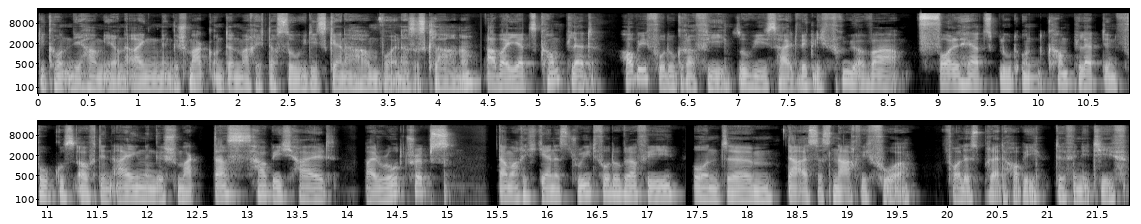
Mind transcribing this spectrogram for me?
die Kunden, die haben ihren eigenen Geschmack und dann mache ich das so, wie die es gerne haben wollen, das ist klar, ne? Aber jetzt komplett Hobbyfotografie, so wie es halt wirklich früher war, voll Herzblut und komplett den Fokus auf den eigenen Geschmack, das habe ich halt bei Roadtrips. Da mache ich gerne Streetfotografie und ähm, da ist es nach wie vor volles Brett Hobby, definitiv.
